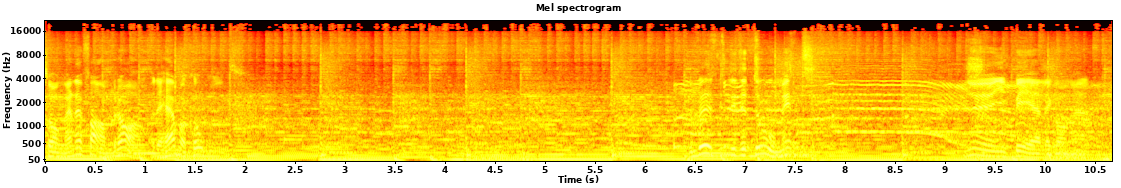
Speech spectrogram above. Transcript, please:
Sångaren är fan bra och det här var coolt. Det blev lite domigt. Nu gick BL igång här.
